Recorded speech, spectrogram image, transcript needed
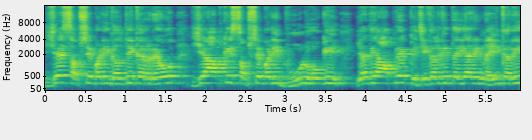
यह सबसे बड़ी गलती कर रहे हो। यह आपकी सबसे बड़ी भूल होगी। यदि आपने फ़िज़िकल की तैयारी नहीं करी,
